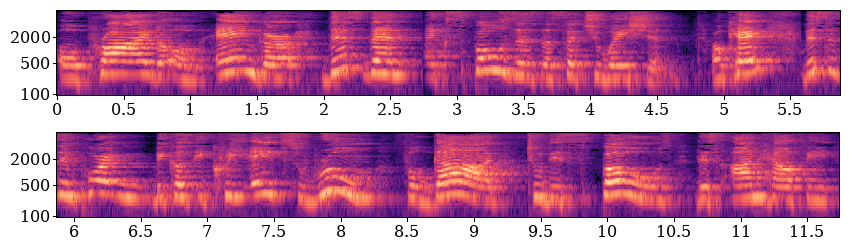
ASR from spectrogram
or pride or anger, this then exposes the situation. Okay? This is important because it creates room for God to dispose this unhealthy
